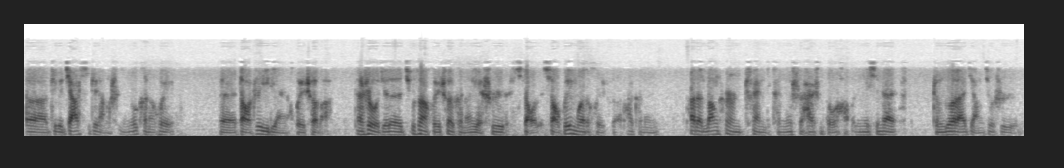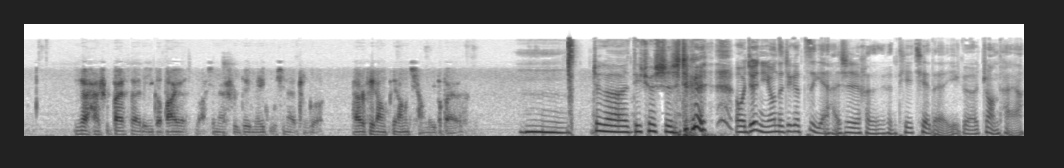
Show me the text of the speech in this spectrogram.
呃这个加息这两个事情，有可能会呃导致一点回撤吧。但是我觉得就算回撤，可能也是小小规模的回撤，它可能它的 long term trend 肯定是还是走好，因为现在。整个来讲，就是应该还是 buy side 的一个 bias 吧。现在是对美股现在整个还是非常非常强的一个 bias。嗯，这个的确是这个，我觉得你用的这个字眼还是很很贴切的一个状态啊。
